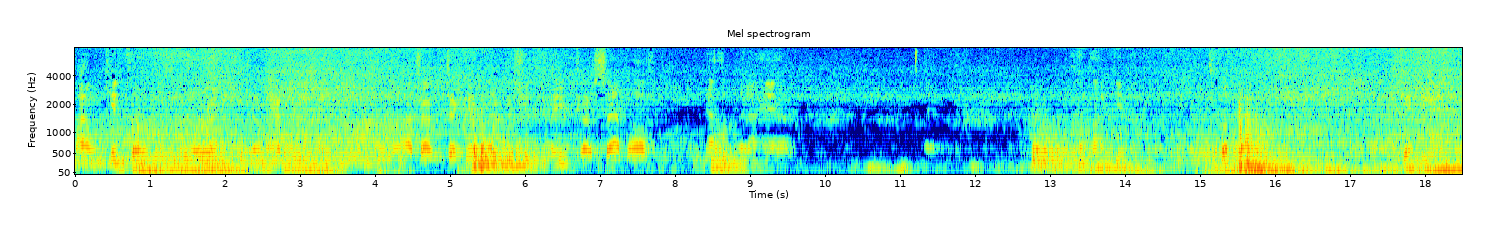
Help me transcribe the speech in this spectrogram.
My own kinfolk, if they were, which I don't have any. You know, I try to protect them, they do shit for me, and try to sap off nothing that I have. I'm like, you know, fuck. I can't do anything.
